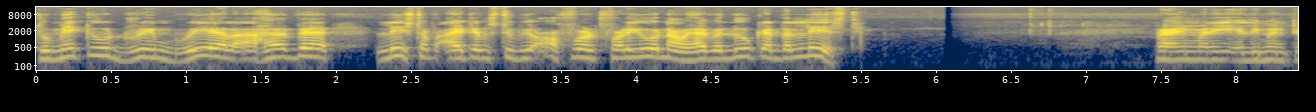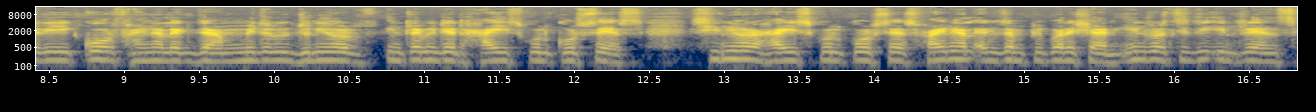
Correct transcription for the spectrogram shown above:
To make your dream real, I have a list of items to be offered for you now. Have a look at the list primary, elementary, core final exam, middle, junior, intermediate, high school courses, senior high school courses, final exam preparation, university entrance,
